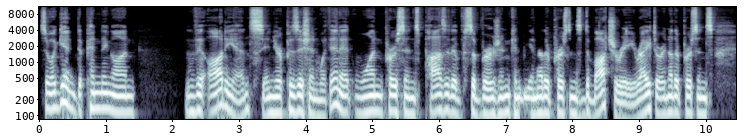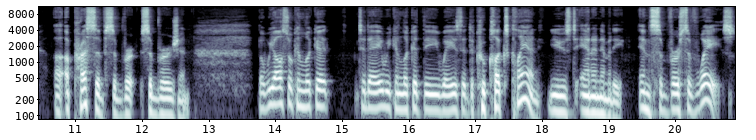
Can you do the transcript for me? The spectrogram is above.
So, again, depending on the audience in your position within it, one person's positive subversion can be another person's debauchery, right? Or another person's uh, oppressive subver- subversion. But we also can look at today, we can look at the ways that the Ku Klux Klan used anonymity in subversive ways.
